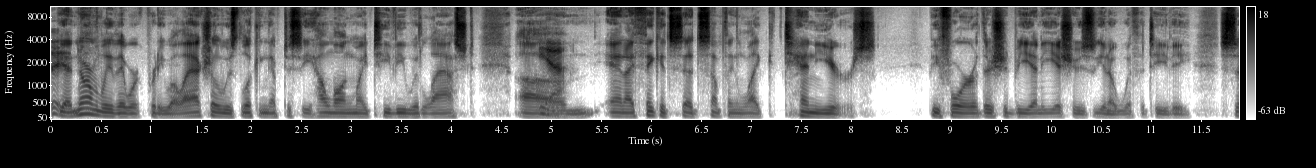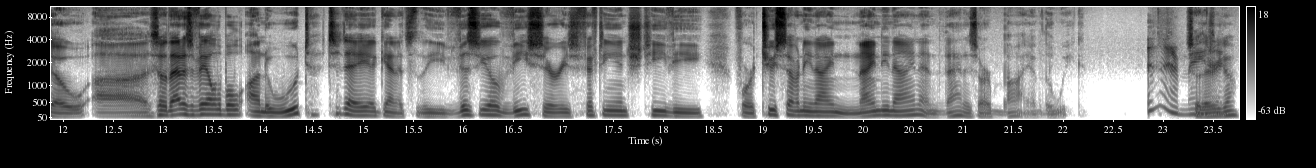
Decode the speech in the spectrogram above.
yeah. Normally they work pretty well. I actually was looking up to see how long my TV would last, um, Yeah. and I think it said something like ten years before there should be any issues, you know, with the TV. So, uh, so that is available on Woot today. Again, it's the Vizio V Series 50-inch TV for two seventy nine ninety nine, and that is our buy of the week. Isn't that amazing? So there you go.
